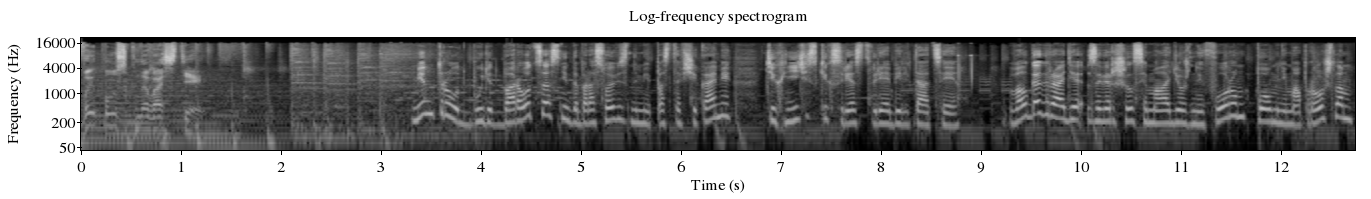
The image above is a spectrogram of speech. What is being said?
Выпуск новостей. Минтруд будет бороться с недобросовестными поставщиками технических средств реабилитации. В Волгограде завершился молодежный форум «Помним о прошлом,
